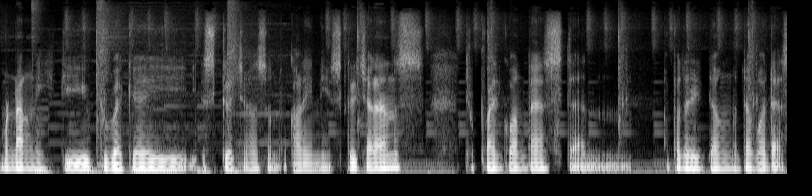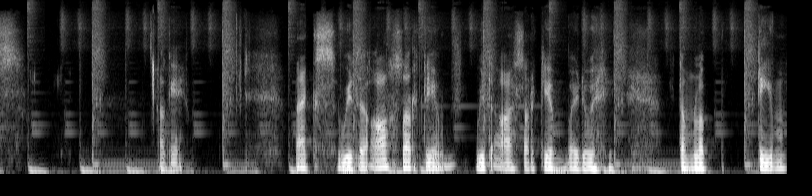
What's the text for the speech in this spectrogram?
menang nih di berbagai skill challenge untuk kali ini? Skill challenge two point contest dan apa tadi dang dang contest? Oke. Okay. next with the all star team with the all star game by the way. Le tim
